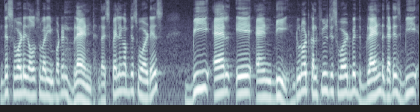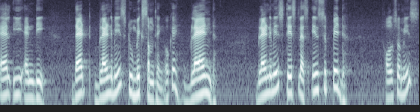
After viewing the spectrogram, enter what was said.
This word is also very important bland. The spelling of this word is B L A N D. Do not confuse this word with blend that is B L E N D. That blend means to mix something okay? Bland. Bland means tasteless. Insipid also means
